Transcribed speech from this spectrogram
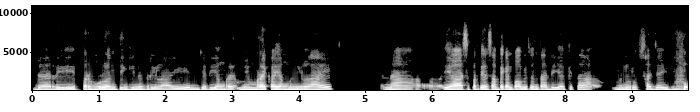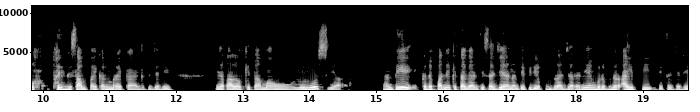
Dari perguruan tinggi negeri lain. Jadi yang mereka yang menilai Nah, ya seperti yang sampaikan Pak Wilson tadi ya kita menurut saja Ibu apa yang disampaikan mereka gitu. Jadi ya kalau kita mau lulus ya nanti ke depannya kita ganti saja nanti video pembelajarannya yang benar-benar IT gitu. Jadi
